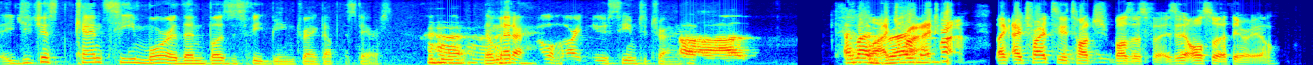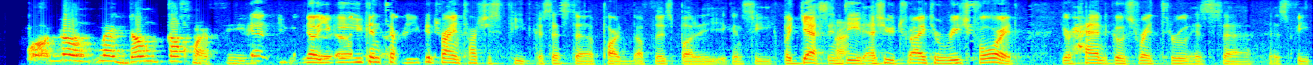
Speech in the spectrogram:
you just can't see more than Buzz's feet being dragged up the stairs. No matter how hard you seem to try. Uh, am I Well, I try, I try, like I tried to touch Buzz's foot. Is it also ethereal? Well, don't, mate, don't touch my feet. No, you you, you can t- you can try and touch his feet because that's the part of this body you can see. But yes, indeed, as you try to reach for it, your hand goes right through his uh, his feet.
